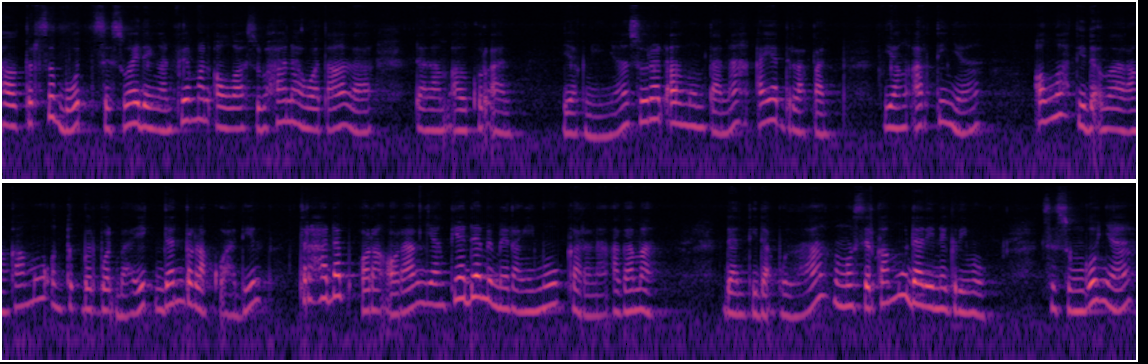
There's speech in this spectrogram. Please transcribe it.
Hal tersebut sesuai dengan firman Allah Subhanahu wa Ta'ala dalam Al-Quran, yakninya Surat Al-Mumtanah ayat 8, yang artinya Allah tidak melarang kamu untuk berbuat baik dan berlaku adil terhadap orang-orang yang tiada memerangimu karena agama, dan tidak pula mengusir kamu dari negerimu. Sesungguhnya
